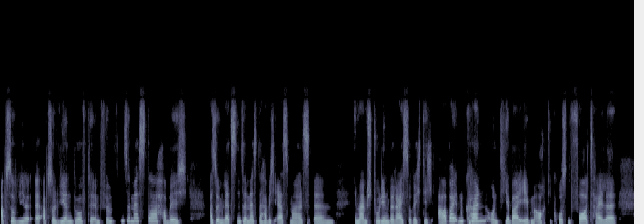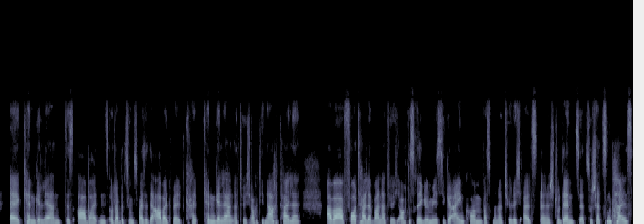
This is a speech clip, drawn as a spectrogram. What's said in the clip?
absolvier äh, absolvieren durfte im fünften Semester, habe ich, also im letzten Semester, habe ich erstmals ähm, in meinem Studienbereich so richtig arbeiten können und hierbei eben auch die großen Vorteile äh, kennengelernt des Arbeitens oder beziehungsweise der Arbeitwelt kennengelernt, natürlich auch die Nachteile. Aber Vorteile waren natürlich auch das regelmäßige Einkommen, was man natürlich als äh, Student sehr zu schätzen weiß,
